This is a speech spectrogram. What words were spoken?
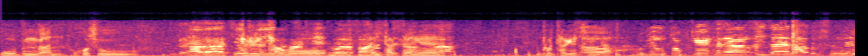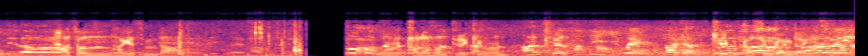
5분간 호수 배를 타고 선착장에 도착했습니다. 구명 조끼 그냥 의자에 놔두시면 됩니다. 하선하겠습니다. 오늘 단화산 트레킹은 케이블카 승강장에서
